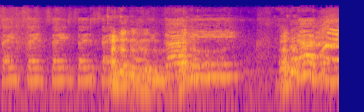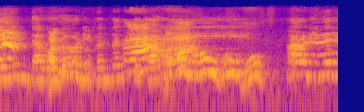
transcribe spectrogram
ಸೈ ಸೈ ಸೈ ಸೈ ಸೈ ಅಗ, ಅಗ, ಅಗ, ಅಗ. ಸಿಂಗಾರಿ ಅಗ. ಬೆಟ್ಟದ ಮೇಲಿಂದ ಅಗ. ಓಡೋಡಿ ಬಂದಂತ ಕಾವೇರಿ ಹಾಡಿನಲ್ಲಿ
